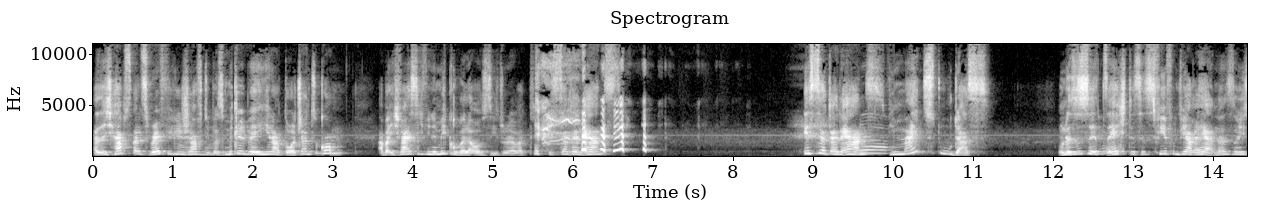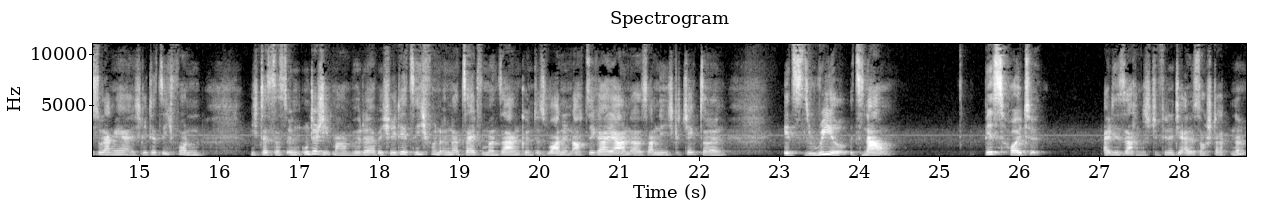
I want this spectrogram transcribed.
Also ich habe es als Refugee geschafft, übers Mittelmeer hier nach Deutschland zu kommen, aber ich weiß nicht, wie eine Mikrowelle aussieht oder was. Ist das dein Ernst? Ist das dein Ernst? Ja. Wie meinst du das? Und das ist jetzt echt, das ist vier, fünf Jahre her, ne? Das ist noch nicht so lange her. Ich rede jetzt nicht von, nicht, dass das irgendeinen Unterschied machen würde, aber ich rede jetzt nicht von irgendeiner Zeit, wo man sagen könnte, es war in den 80er Jahren, das haben die nicht gecheckt, sondern it's real, it's now. Bis heute. All diese Sachen, das findet ja alles noch statt, ne?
